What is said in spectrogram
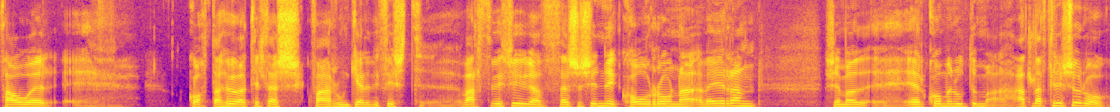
þá er uh, gott að huga til þess hvar hún gerði fyrst varð við sig að þessu sinni koronaveiran sem er komin út um allar trissur og,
